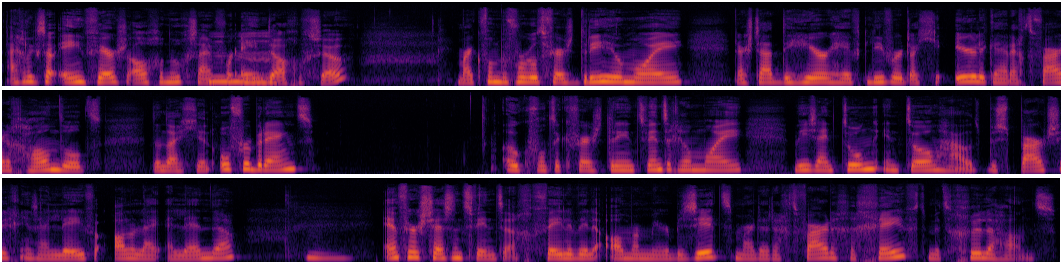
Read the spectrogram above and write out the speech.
eigenlijk zou één vers al genoeg zijn voor Mhm. één dag of zo. Maar ik vond bijvoorbeeld vers 3 heel mooi. Daar staat: De Heer heeft liever dat je eerlijk en rechtvaardig handelt. dan dat je een offer brengt. Ook vond ik vers 23 heel mooi. Wie zijn tong in toom houdt, bespaart zich in zijn leven allerlei ellende. Hmm. En vers 26. Velen willen al maar meer bezit, maar de rechtvaardige geeft met gulle hand.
